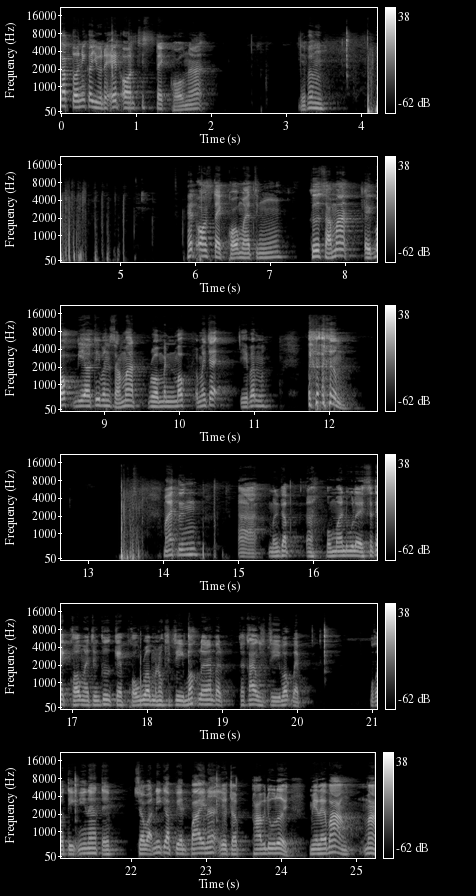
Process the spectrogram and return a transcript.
ครับตัวนี้ก็อยู่ในแอดออนที่สเต็กของนะเดี๋ยวแป๊บนึง head on stack ของหมายถึง คือสามารถไอ้บล็อกเดียวที่มันสามารถรวมเป็นบล็อกไม่ใช่จีแป๊บนึงหมายถึง อ่าเหมือนกับอะผมมาดูเลยสเต็กของหมายถึงคือเก็บของรวมมัน64บล็อกเลยนะแบบคล้ายๆ64บล็อกแบบ ปกตินี่นะ แต่จังหวะนี้ก็เปลี่ยนไปนะเดี๋ยวจะพาไปดูเลย มีอะไรบ้างมา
